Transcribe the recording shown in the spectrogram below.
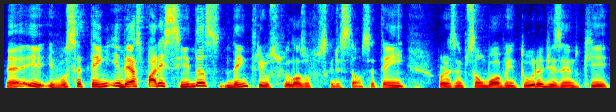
Né? E, e, você tem ideias parecidas dentre os filósofos cristãos. Você tem, por exemplo, São Boaventura dizendo que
